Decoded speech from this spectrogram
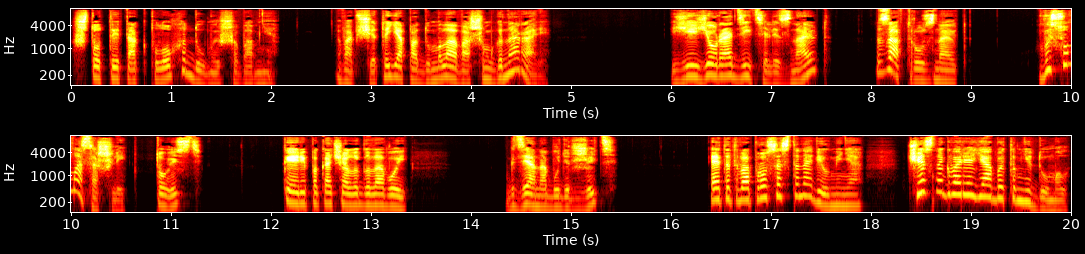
что ты так плохо думаешь обо мне. Вообще-то я подумала о вашем гонораре. Ее родители знают? Завтра узнают. Вы с ума сошли? То есть? Кэрри покачала головой. Где она будет жить? Этот вопрос остановил меня. Честно говоря, я об этом не думал.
